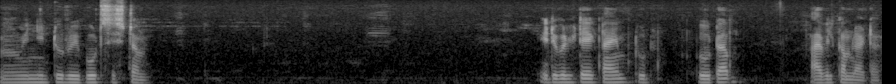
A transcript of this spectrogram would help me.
Uh, we need to reboot system. It will take time to boot up. I will come later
